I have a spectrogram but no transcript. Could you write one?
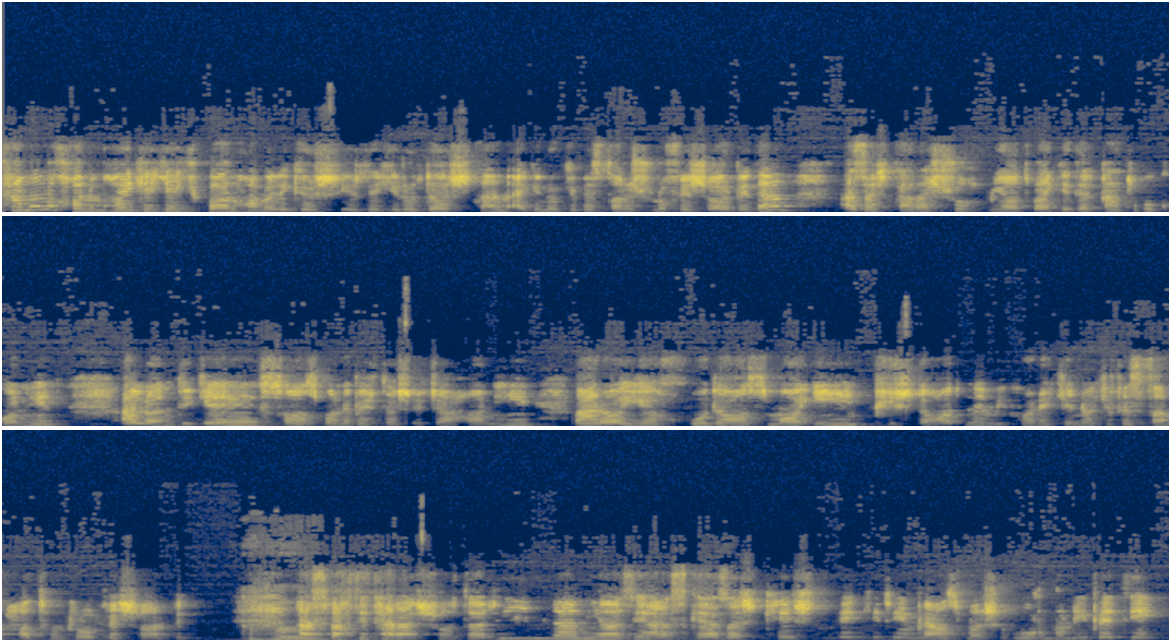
تمام خانم هایی که یک بار حاملگی و شیردهی رو داشتن اگه نوک پستانشون رو فشار بدن ازش ترشح میاد. و اگه دقت بکنید الان دیگه سازمان بهداشت جهانی برای خودآزمایی پیشنهاد نمی‌کنه که نوک پستان هاتون رو فشار بدید. پس وقتی ترشح داریم نه نیازی هست که ازش کشت بگیریم نه آزمایش هورمونی بدیم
